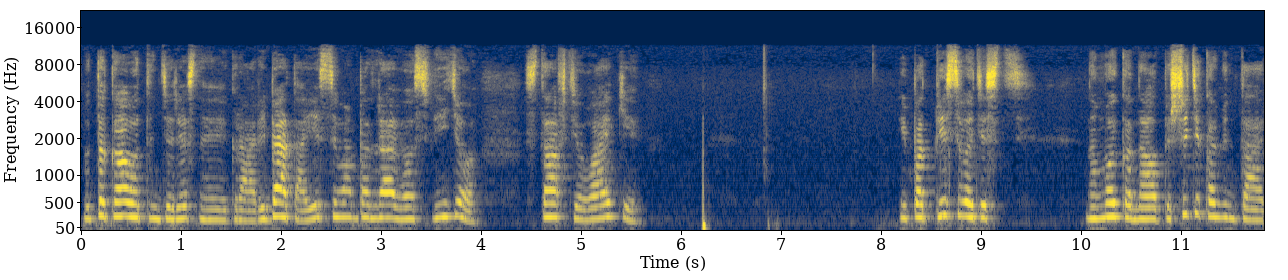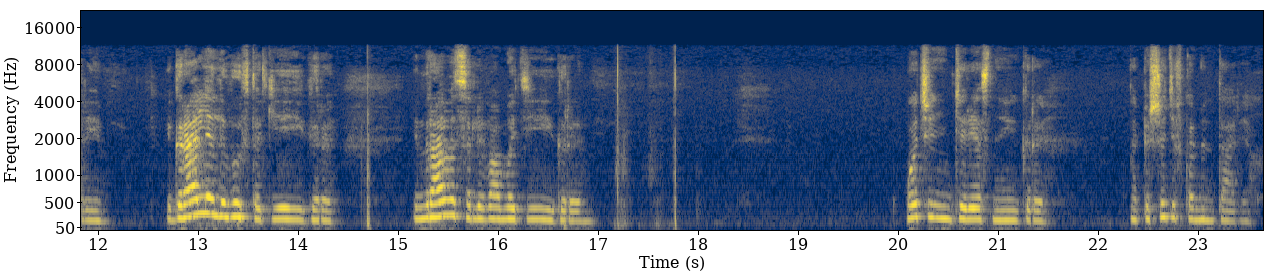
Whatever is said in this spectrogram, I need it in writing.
Вот такая вот интересная игра. Ребята, а если вам понравилось видео, ставьте лайки и подписывайтесь на мой канал, пишите комментарии. Играли ли вы в такие игры? И нравятся ли вам эти игры? Очень интересные игры. Напишите в комментариях.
